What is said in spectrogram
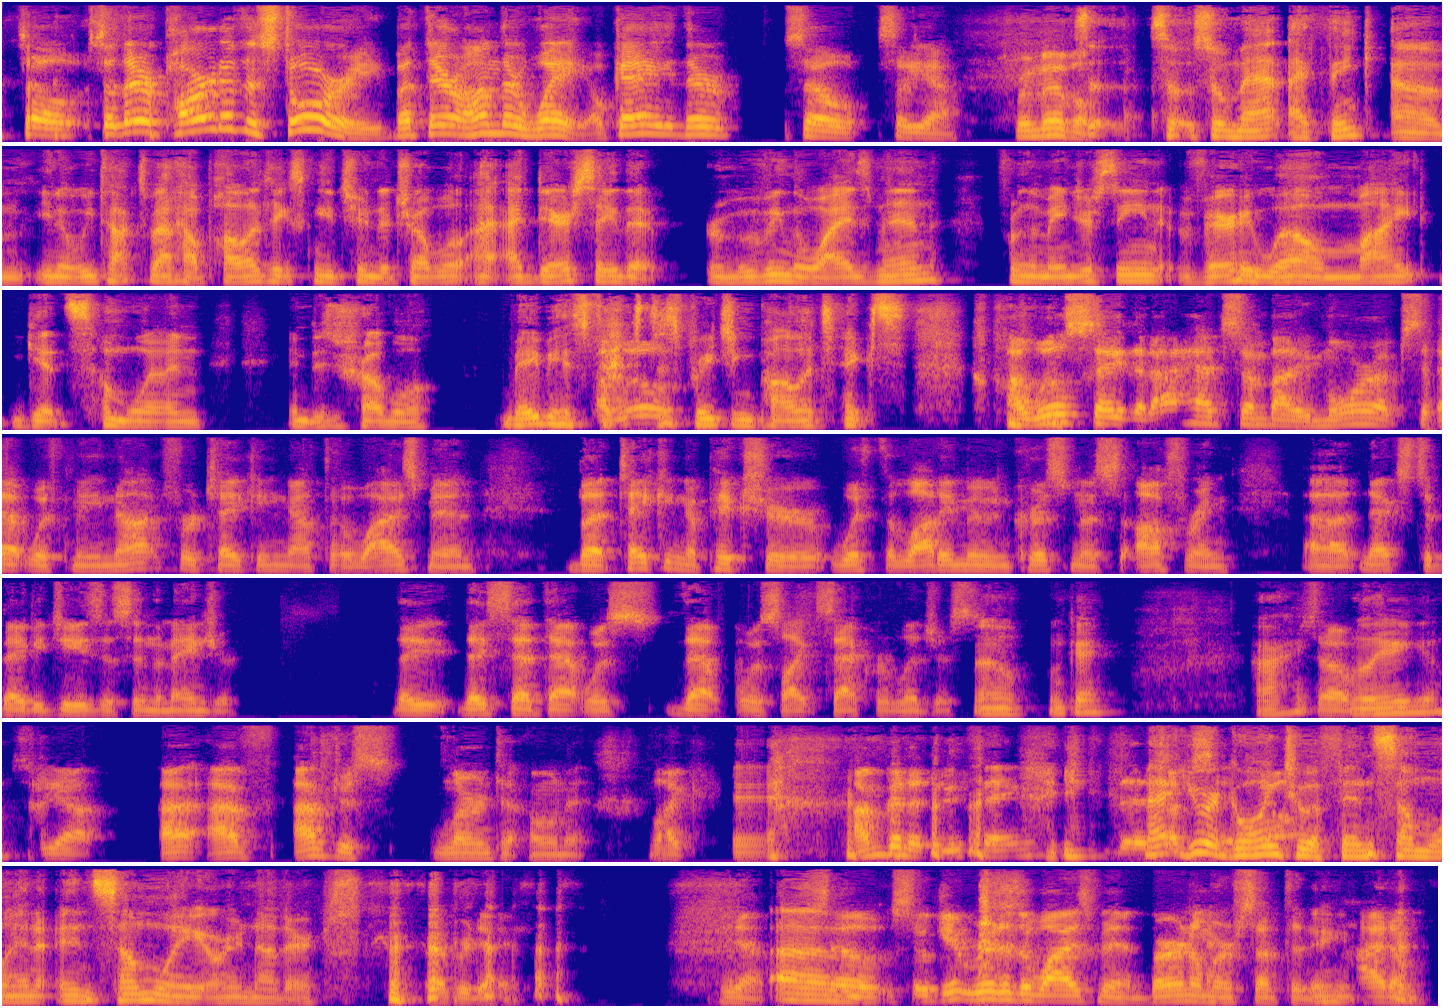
so so they're part of the story, but they're on their way. Okay, they're so so yeah. Remove them. So, so, so Matt, I think um, you know we talked about how politics can get you into trouble. I, I dare say that removing the wise men from the manger scene very well might get someone into trouble maybe as fast will, as preaching politics. I will say that I had somebody more upset with me, not for taking out the wise men, but taking a picture with the Lottie Moon Christmas offering uh, next to baby Jesus in the manger. They they said that was that was like sacrilegious. Oh, okay. All right. So well, there you go. So yeah, I, have I've just learned to own it. Like I'm gonna do things that you are going to offend someone in some way or another every day. Yeah. Um, so so get rid of the wise men, burn them or something, hide them,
